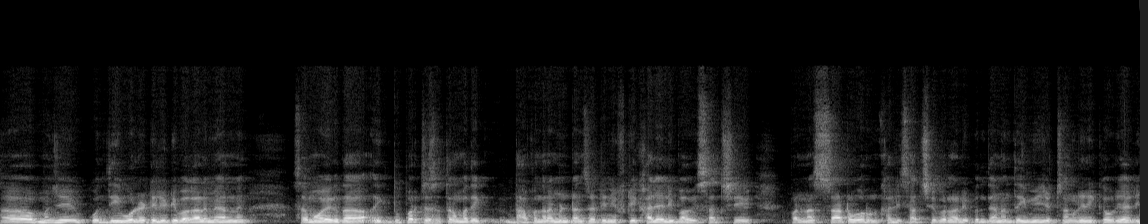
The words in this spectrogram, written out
म्हणजे कोणतीही वॉलेटिलिटी बघायला मिळाली नाही. समोर एकदा एक दुपारच्या सत्रामध्ये दहा पंधरा मिनिटांसाठी निफ्टी खाली आली बावीस सातशे पन्नास साठवरून खाली सातशेपर्यंत आली. पण त्यानंतर इमिजिएट चांगली रिकव्हरी आली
